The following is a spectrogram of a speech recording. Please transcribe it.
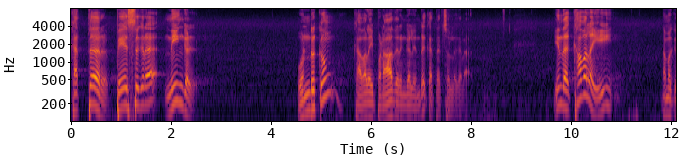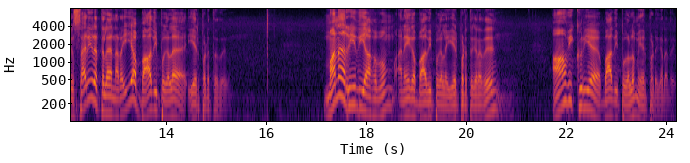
கத்தர் பேசுகிற நீங்கள் ஒன்றுக்கும் கவலைப்படாதிருங்கள் என்று கத்தர் சொல்லுகிறார். இந்த கவலை நமக்கு சரீரத்தில் நிறைய பாதிப்புகளை ஏற்படுத்துது. மன ரீதியாகவும் அநேக பாதிப்புகளை ஏற்படுத்துகிறது. ஆவிக்குரிய பாதிப்புகளும் ஏற்படுகிறது.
